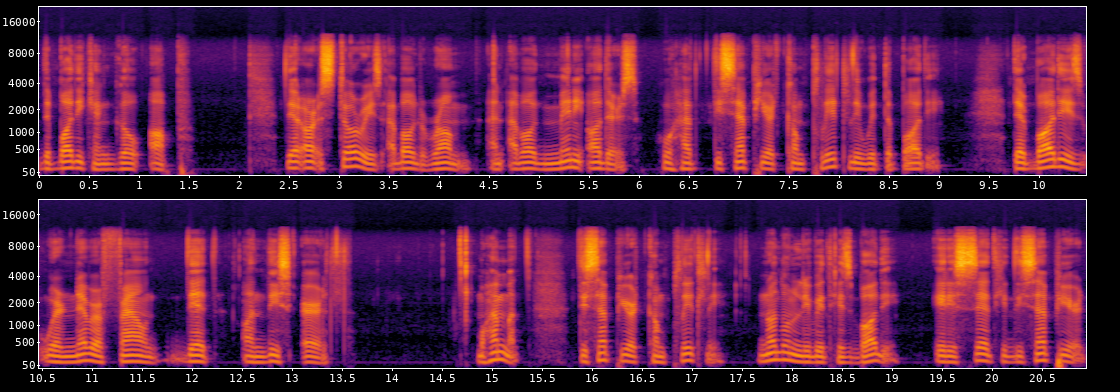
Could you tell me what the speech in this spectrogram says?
The body can go up. There are stories about Rum and about many others who have disappeared completely with the body. Their bodies were never found dead on this earth. Muhammad disappeared completely, not only with his body, it is said he disappeared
